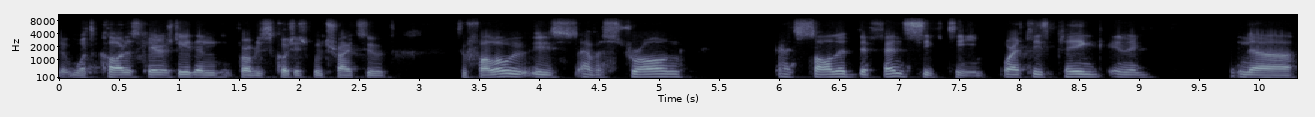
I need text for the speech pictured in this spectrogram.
what Carlos Queiroz did, and probably Skocic will try to to follow is have a strong and solid defensive team, or at least playing in a in a,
